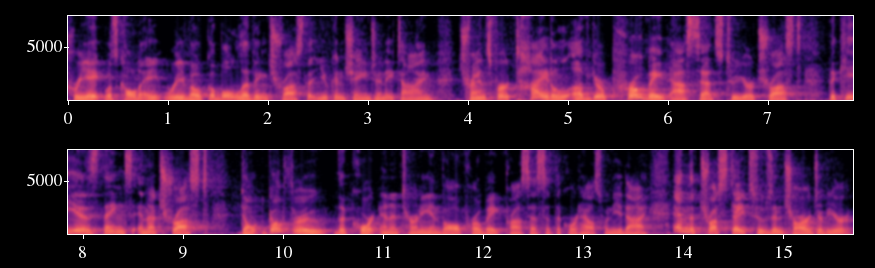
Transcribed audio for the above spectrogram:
Create what's called a revocable living trust that you can change anytime. Transfer title of your probate assets to your trust. The key is things in a trust don't go through the court and attorney involved probate process at the courthouse when you die. And the trust states who's in charge of your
